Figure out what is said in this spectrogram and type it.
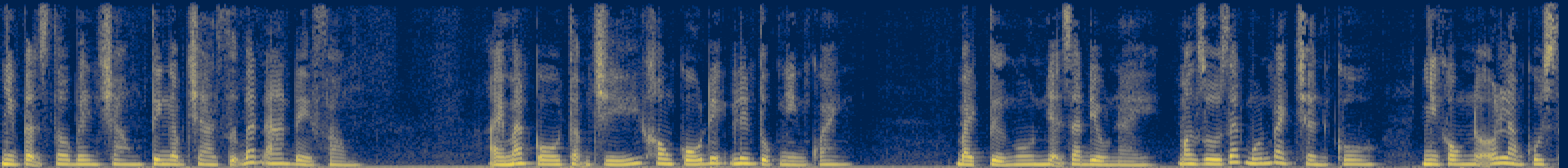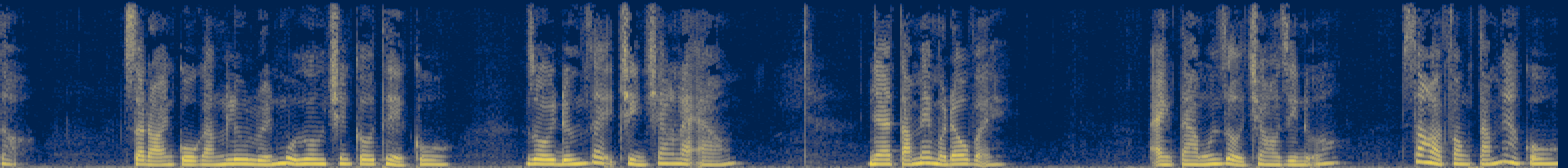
Nhưng tận sâu bên trong Thì ngập tràn sự bất an đề phòng. Ánh mắt cô thậm chí không cố định liên tục nhìn quanh. Bạch tử ngôn nhận ra điều này, Mặc dù rất muốn vạch trần cô, Nhưng không nỡ làm cô sợ. Sau đó anh cố gắng lưu luyến mùi hương trên cơ thể cô, Rồi đứng dậy chỉnh trang lại áo. Nhà tắm em ở đâu vậy? Anh ta muốn dở trò gì nữa? Sao hỏi phòng tắm nhà cô?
